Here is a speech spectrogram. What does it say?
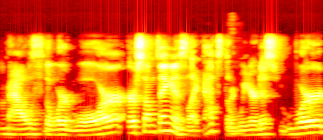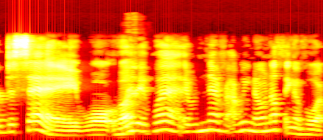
mouths the word war or something and is like that's the weirdest word to say war what it what it would never we know nothing of war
